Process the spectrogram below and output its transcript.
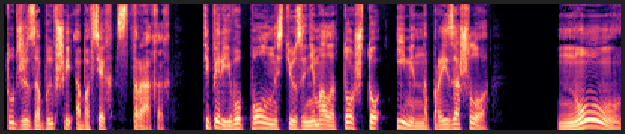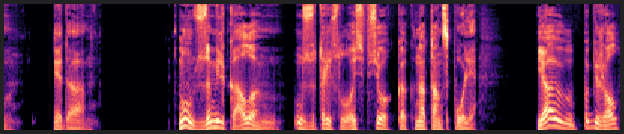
тут же забывший обо всех страхах. Теперь его полностью занимало то, что именно произошло. «Ну, это... Ну, замелькало, затряслось все, как на танцполе. Я побежал,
